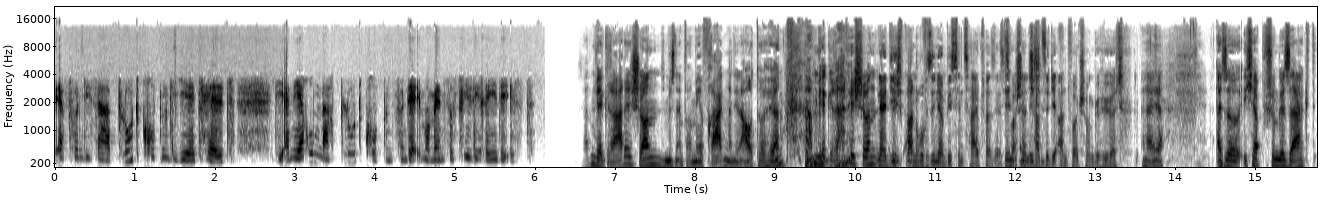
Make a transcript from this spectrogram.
er von dieser Blutgruppendiät hält. Die Ernährung nach Blutgruppen, von der im Moment so viel die Rede ist. Das hatten wir gerade schon, Sie müssen einfach mehr Fragen an den Autor hören, haben wir gerade schon. Na, die Anrufe sind ja ein bisschen zeitversetzt. Wahrscheinlich hat sie die Antwort schon gehört. Naja, also ich habe schon gesagt,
